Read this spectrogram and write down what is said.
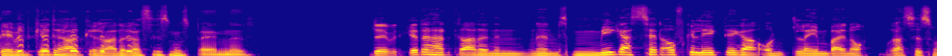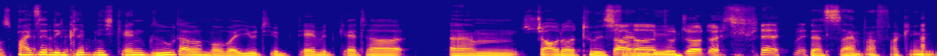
David Getter hat gerade Rassismus beendet. David Guetta hat gerade einen, einen Mega-Set aufgelegt, Digga, und Lame bei noch Rassismus. Falls ihr den Clip nicht kennt, sucht einfach mal bei YouTube David Getter ähm, Shoutout to his. Shoutout family. to George's family. Das ist einfach fucking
